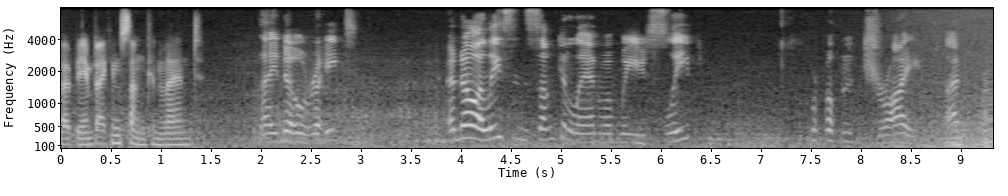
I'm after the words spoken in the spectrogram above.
By being back in Sunkenland. I know, right? And no, at least in Sunkenland, when we sleep, we're on a dry platform.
